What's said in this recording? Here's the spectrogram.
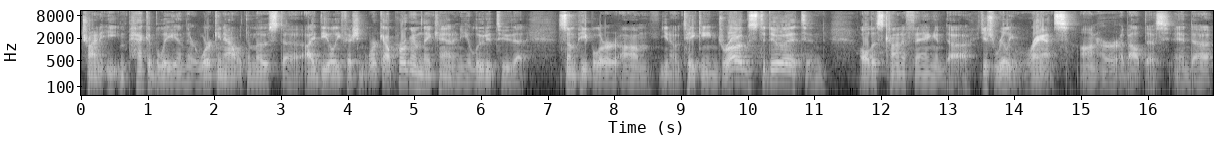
trying to eat impeccably and they're working out with the most uh, ideal, efficient workout program they can. And he alluded to that some people are, um, you know, taking drugs to do it and all this kind of thing. And uh, just really rants on her about this. And, uh,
